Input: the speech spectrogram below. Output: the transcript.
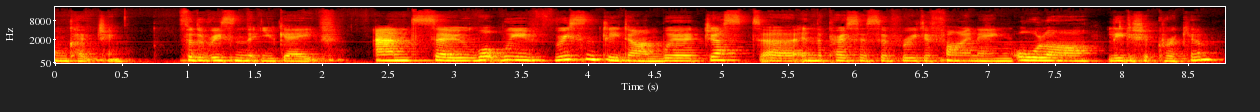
on coaching for the reason that you gave. And so, what we've recently done, we're just uh, in the process of redefining all our leadership curriculum.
